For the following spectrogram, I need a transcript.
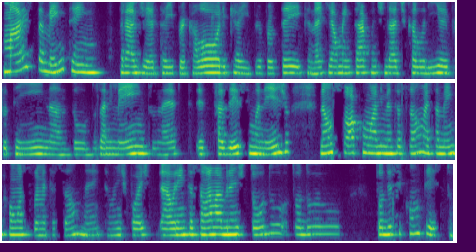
Mas também tem para a dieta hipercalórica, hiperproteica, né, que é aumentar a quantidade de caloria e proteína do, dos alimentos, né, é fazer esse manejo, não só com a alimentação, mas também com a suplementação, né, então a gente pode, a orientação ela abrange todo, todo, todo esse contexto.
